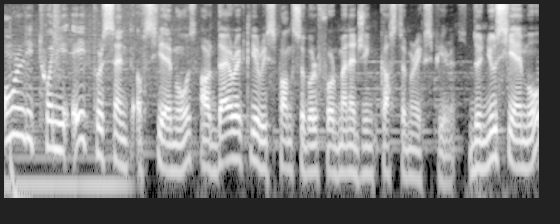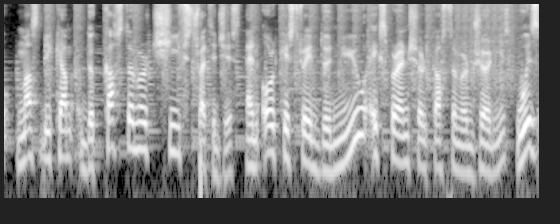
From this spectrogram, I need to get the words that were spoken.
only 28% of CMOs are directly responsible for managing customer experience. The new CMO must become the customer chief strategist and orchestrate the new experiential customer journeys with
